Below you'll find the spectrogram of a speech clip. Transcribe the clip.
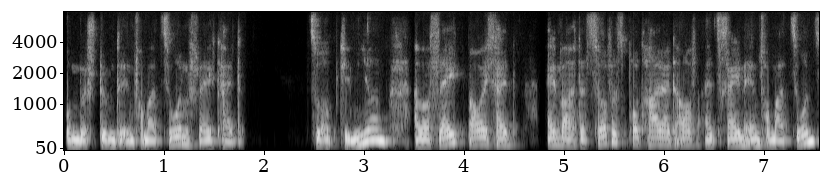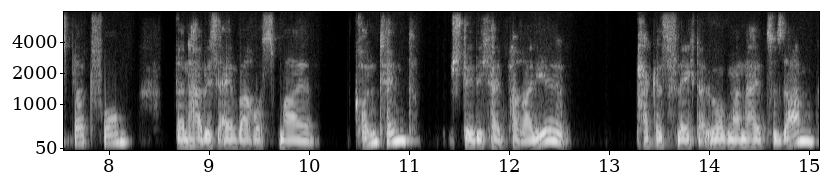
um bestimmte Informationen vielleicht halt zu optimieren, aber vielleicht baue ich halt einfach das Serviceportal halt auf als reine Informationsplattform. Dann habe ich einfach mal Content, stelle ich halt parallel, packe es vielleicht irgendwann halt zusammen.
